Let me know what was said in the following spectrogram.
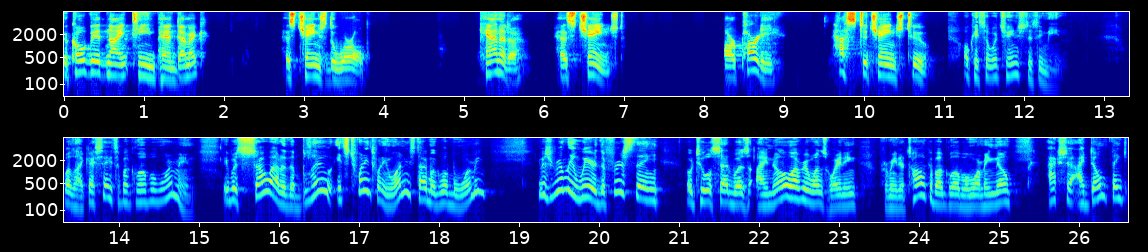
the COVID 19 pandemic has changed the world. Canada has changed. Our party has to change too. Okay, so what change does he mean? Well, like I say, it's about global warming. It was so out of the blue. It's 2021. He's talking about global warming. It was really weird. The first thing O'Toole said was, I know everyone's waiting for me to talk about global warming. No, actually, I don't think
